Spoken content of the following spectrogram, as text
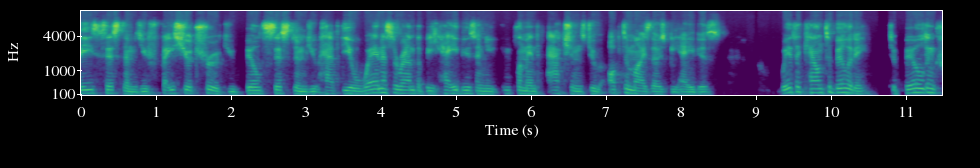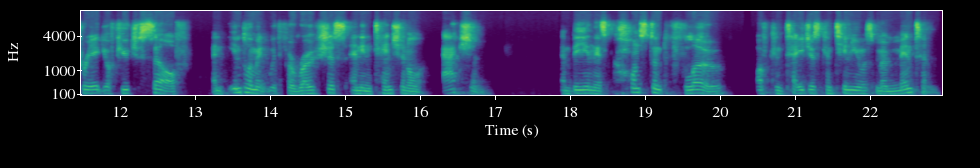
these systems, you face your truth, you build systems, you have the awareness around the behaviors, and you implement actions to optimize those behaviors with accountability to build and create your future self and implement with ferocious and intentional action and be in this constant flow of contagious, continuous momentum,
